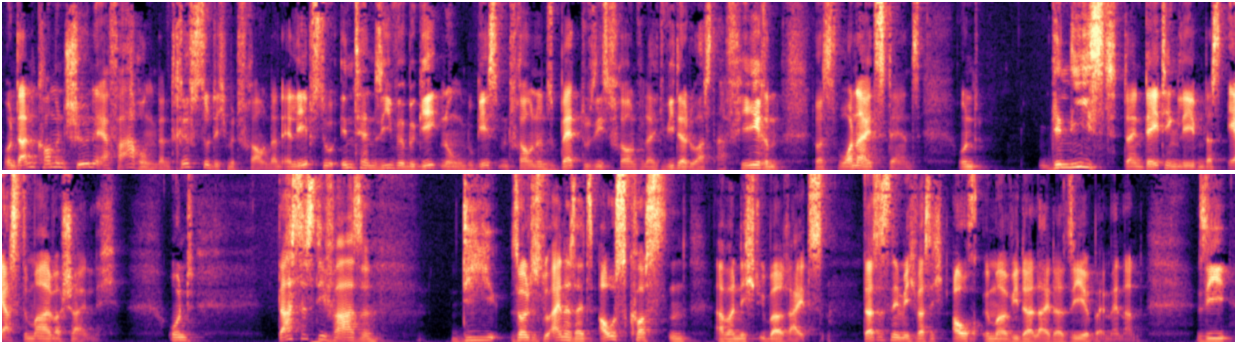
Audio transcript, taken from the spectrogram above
Und dann kommen schöne Erfahrungen, dann triffst du dich mit Frauen, dann erlebst du intensive Begegnungen, du gehst mit Frauen ins Bett, du siehst Frauen vielleicht wieder, du hast Affären, du hast One-Night-Stands. Und genießt dein Datingleben das erste Mal wahrscheinlich. Und das ist die Phase, die solltest du einerseits auskosten, aber nicht überreizen. Das ist nämlich, was ich auch immer wieder leider sehe bei Männern. Sie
